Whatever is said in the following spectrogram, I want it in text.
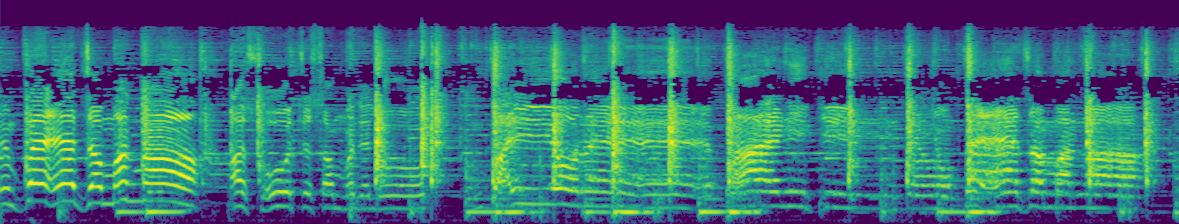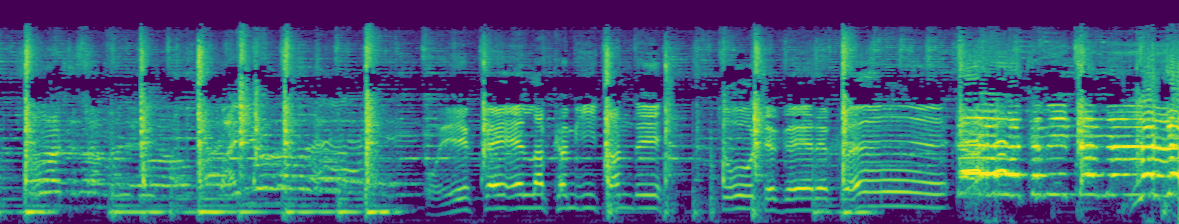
बह जमाना सोच समझ लो, भाइयों रे। पानी की जो बह जमाना लक्ष्मी चंद चोट गैर लगे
